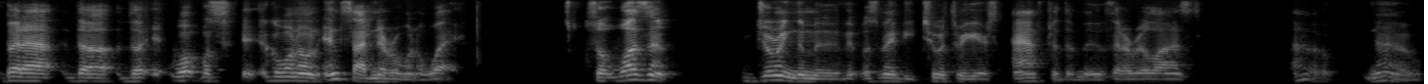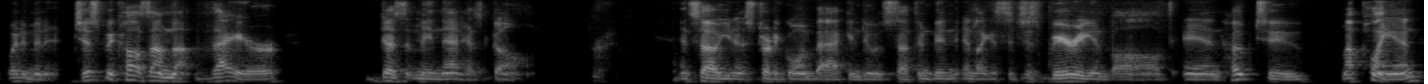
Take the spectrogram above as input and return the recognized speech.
But uh, the the what was going on inside never went away. So it wasn't during the move. It was maybe two or three years after the move that I realized, oh no, wait a minute. Just because I'm not there doesn't mean that has gone. Right. And so, you know, started going back and doing stuff and been, and like I said, just very involved and hope to my plan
